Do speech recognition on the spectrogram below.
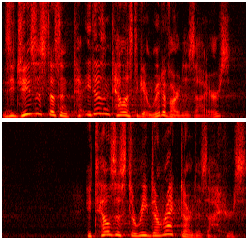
You see, Jesus doesn't, t- he doesn't tell us to get rid of our desires. He tells us to redirect our desires.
